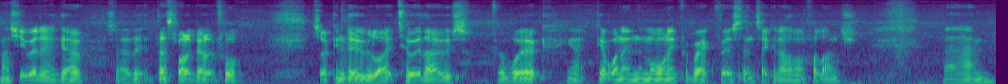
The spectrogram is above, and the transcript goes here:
That's you ready to go. So that's what I got it for. So I can do like two of those for work. Yeah, get one in the morning for breakfast, then take another one for lunch. Um,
